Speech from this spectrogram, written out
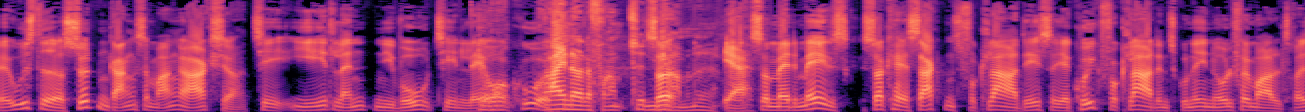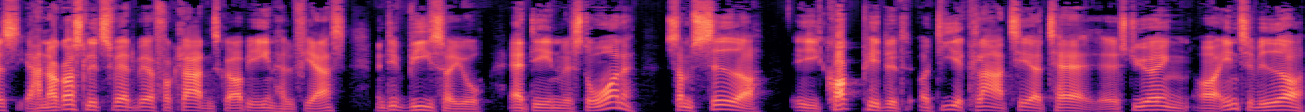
øh, udsteder 17 gange så mange aktier til, i et eller andet niveau til en lavere kurs, regner det frem til den så, gamle. Ja, så matematisk, så kan jeg sagtens forklare det, så jeg kunne ikke forklare, at den skulle ned i 0,55. Jeg har nok også lidt svært ved at forklare, at den skal op i 1,70, men det viser jo, at det er investorerne, som sidder i cockpittet, og de er klar til at tage øh, styringen, og indtil videre,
